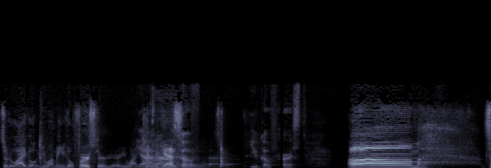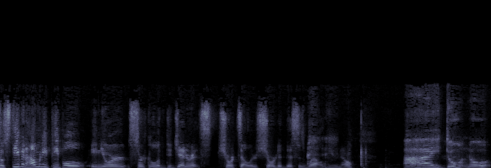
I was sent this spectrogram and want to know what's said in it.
So do I go? You want me to go first, or, or you want Yeah, Kim to guess? go. Or what do you want? So. You go first. Um. So, Steven, how many people in your circle of degenerate short sellers shorted this as well? Do you know? I don't know.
